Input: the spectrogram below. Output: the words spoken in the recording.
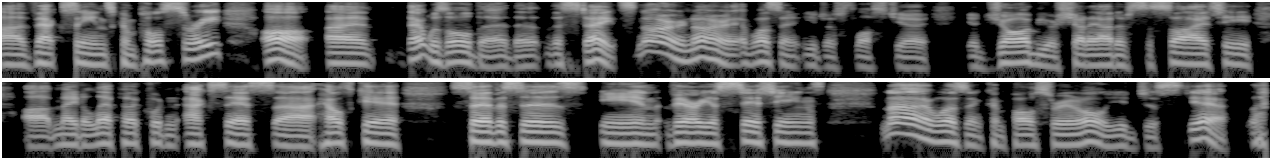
uh, vaccines compulsory. Oh, uh, that was all the, the the states. No, no, it wasn't. You just lost your your job. You were shut out of society. Uh, made a leper, couldn't access uh, healthcare services in various settings. No, it wasn't compulsory at all. You just yeah."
